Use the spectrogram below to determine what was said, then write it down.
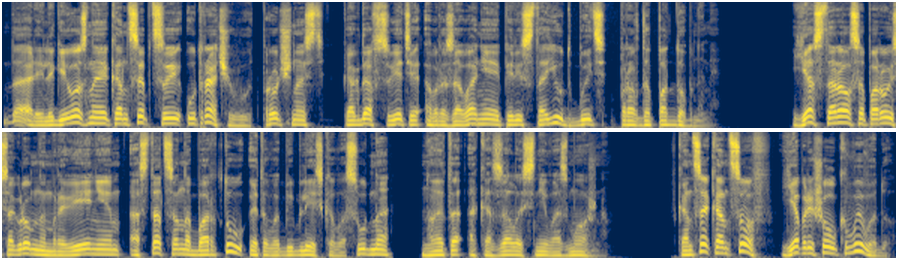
Да, религиозные концепции утрачивают прочность, когда в свете образования перестают быть правдоподобными. Я старался порой с огромным рвением остаться на борту этого библейского судна, но это оказалось невозможным. В конце концов, я пришел к выводу,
